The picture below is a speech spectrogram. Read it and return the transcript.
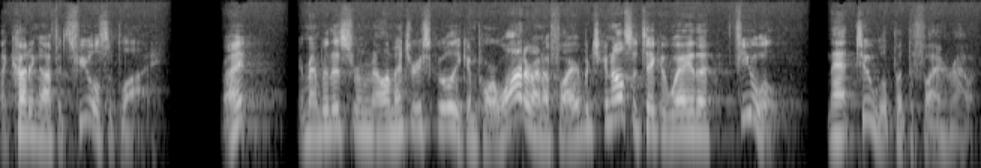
By cutting off its fuel supply, right? Remember this from elementary school? You can pour water on a fire, but you can also take away the fuel. that too will put the fire out.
